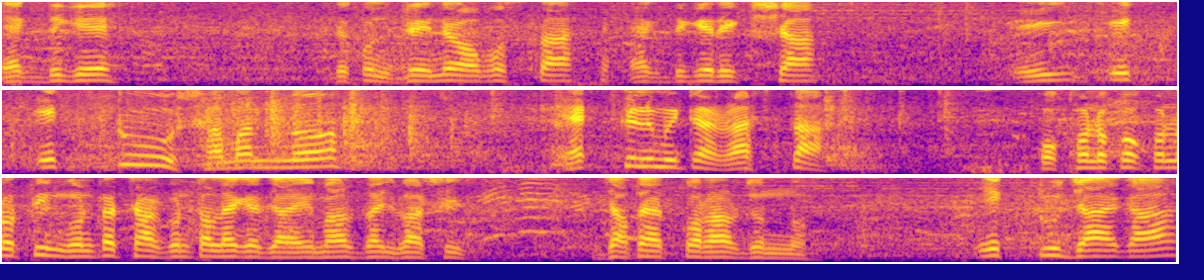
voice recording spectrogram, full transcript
একদিকে দেখুন ড্রেনের অবস্থা, একদিকে রিক্সা। এই এক- একটু সামান্য এক কিলোমিটার রাস্তা কখনো কখনো তিন ঘণ্টা, চার ঘণ্টা লেগে যায় এই মাছদাইলবাসীর যাতায়াত করার জন্য। একটু জায়গা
